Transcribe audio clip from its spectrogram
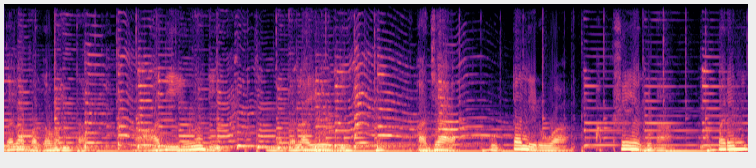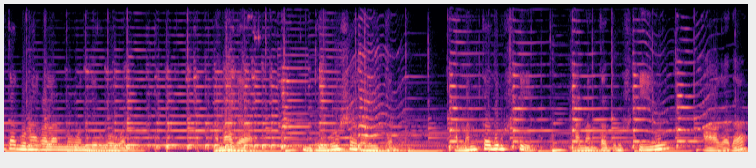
ಮೊದಲ ಭಗವಂತ, ಆದಿಯೋಗಿ, ಮೊದಲ ಯೋಗಿ, ಅಜ, ಹುಟ್ಟಲಿರುವ ಅಕ್ಷಯ ಗುಣ, ಅಪರಿಮಿತ ಗುಣಗಳನ್ನು ಹೊಂದಿರುವವನು. ಅನಗ ದೋಷರಹಿತನು ಅನಂತ ದೃಷ್ಟಿ, ಅನಂತ ದೃಷ್ಟಿಯೂ ಆಗದ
